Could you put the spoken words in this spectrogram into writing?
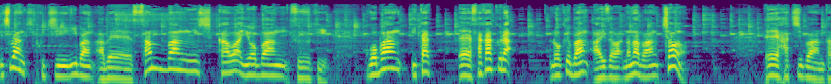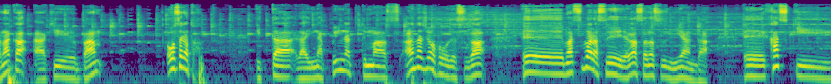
1番、菊池、2番、阿部、3番、西川、4番、鈴木、5番、板、えー、坂倉、6番、相沢、7番、長野、えー、8番、田中、9番、大瀬良といったラインナップになってます。安打情報ですが、えー、松原聖也が3打数2安打、えー、勝木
